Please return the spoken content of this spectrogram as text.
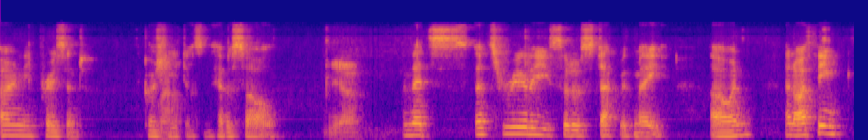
only present because Wow. she doesn't have a soul Yeah. and that's that's really sort of stuck with me, Owen. And I think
